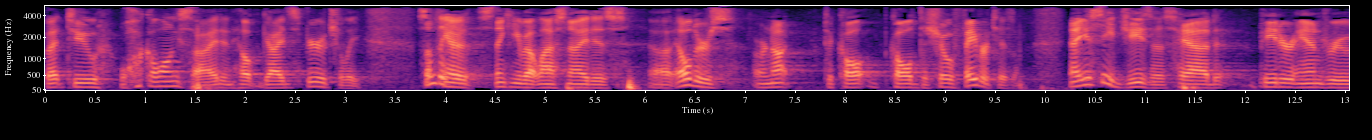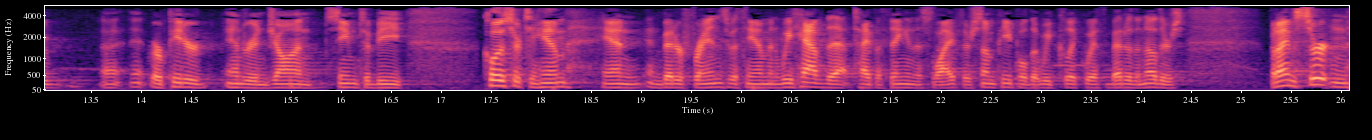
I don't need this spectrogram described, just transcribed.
but to walk alongside and help guide spiritually. Something I was thinking about last night is uh, elders are not to call, called to show favoritism. Now you see, Jesus had Peter, Andrew, uh, or Peter, Andrew, and John seem to be closer to him and, and better friends with him, and we have that type of thing in this life. There's some people that we click with better than others. But I'm certain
